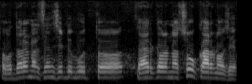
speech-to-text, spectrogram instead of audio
તો વધારાના સેન્સિટિવ બૂથ જાહેર કરવાના શું કારણો છે?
